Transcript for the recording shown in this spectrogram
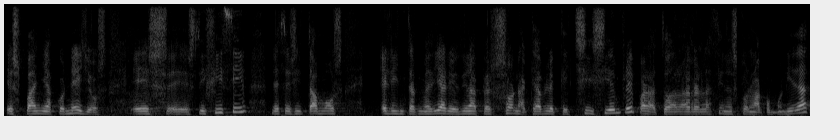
España con ellos es, es, difícil. Necesitamos el intermediario de una persona que hable quechí siempre para todas las relaciones con la comunidad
